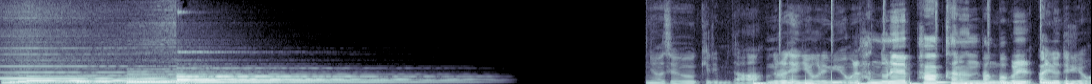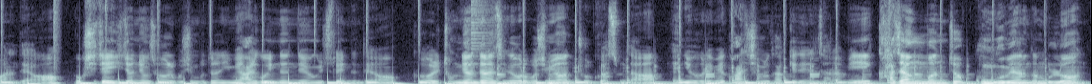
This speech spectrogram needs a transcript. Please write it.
Thank you. 안녕하세요 길입니다. 오늘은 애니어그램 유형을 한눈에 파악하는 방법을 알려드리려고 하는데요. 혹시 제 이전 영상을 보신 분들은 이미 알고 있는 내용일 수도 있는데요. 그걸 정리한다는 생각으로 보시면 좋을 것 같습니다. 애니어그램에 관심을 갖게 되는 사람이 가장 먼저 궁금해하는 건 물론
